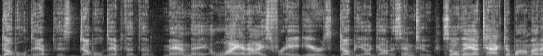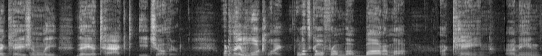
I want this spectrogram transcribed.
double dip, this double dip that the man they lionized for eight years, W, got us into. So they attacked Obama and occasionally they attacked each other. What do they look like? Well, let's go from the bottom up. A Cain. I mean,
